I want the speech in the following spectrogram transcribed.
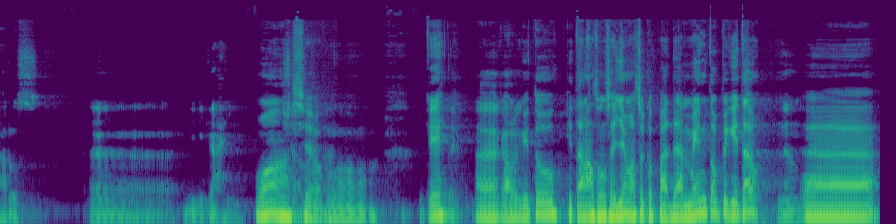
harus uh, dinikahi. Wah, masya Allah. Oke, okay, uh, kalau gitu kita langsung saja masuk kepada main topik kita. No. Uh,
